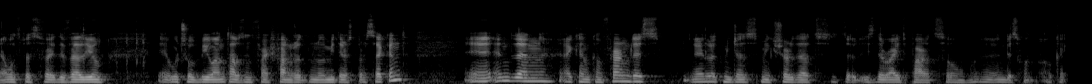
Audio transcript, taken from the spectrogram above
I will specify the value uh, which will be 1500 millimeters per second. Uh, and then I can confirm this. And let me just make sure that is the right part. So this one. Okay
